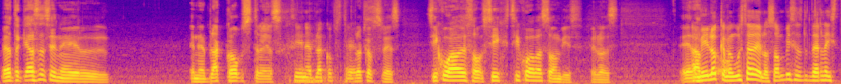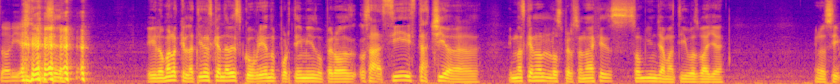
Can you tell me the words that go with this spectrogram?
Pero te quedas en el en el Black Ops 3. Sí, en el Black Ops 3. Black Ops 3. Sí jugaba, zo- sí, sí jugaba zombies, pero es- era- A mí lo que me gusta de los zombies es ver la historia. Sí. Y lo malo que la tienes que andar descubriendo por ti mismo, pero, o sea, sí está chida. Y más que no, los personajes son bien llamativos, vaya. Pero sí.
